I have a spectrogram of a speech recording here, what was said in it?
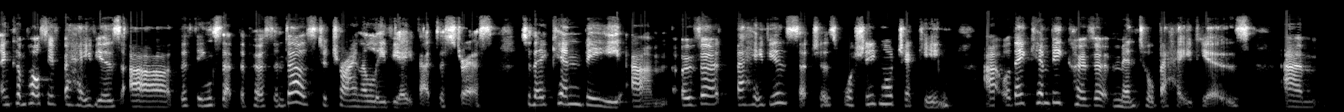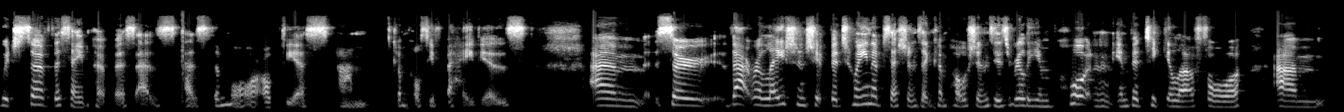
And compulsive behaviors are the things that the person does to try and alleviate that distress. So they can be um, overt behaviors such as washing or checking, uh, or they can be covert mental behaviors. Um, which serve the same purpose as as the more obvious um, compulsive behaviors. Um, so that relationship between obsessions and compulsions is really important, in particular for um,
